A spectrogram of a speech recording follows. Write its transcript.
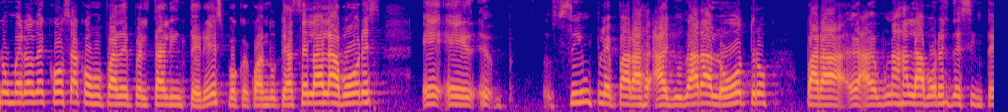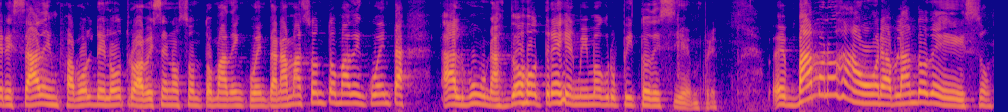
número de cosas como para despertar el interés, porque cuando usted hace las labores eh, eh, simple para ayudar al otro, para eh, unas labores desinteresadas en favor del otro, a veces no son tomadas en cuenta. Nada más son tomadas en cuenta algunas, dos o tres y el mismo grupito de siempre. Eh, vámonos ahora hablando de eso.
